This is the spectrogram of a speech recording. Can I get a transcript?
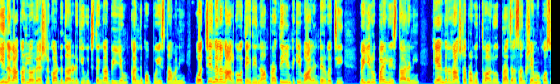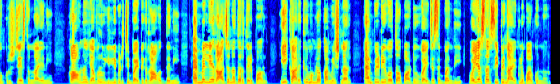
ఈ నెలాఖరులో రేషన్ కార్డుదారుడికి ఉచితంగా బియ్యం కందిపప్పు ఇస్తామని వచ్చే నెల నాలుగవ తేదీన ప్రతి ఇంటికి వాలంటీర్ వచ్చి వెయ్యి రూపాయలు ఇస్తారని కేంద్ర రాష్ట్ర ప్రభుత్వాలు ప్రజల సంక్షేమం కోసం కృషి చేస్తున్నాయని కావున ఎవరూ ఇల్లు విడిచి బయటకు రావద్దని ఎమ్మెల్యే రాజన్నదర్ తెలిపారు. ఈ కార్యక్రమంలో కమిషనర్ ఎంపీడీఓతో పాటు వైద్య సిబ్బంది వైఎస్ఆర్సీపీ నాయకులు పాల్గొన్నారు.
